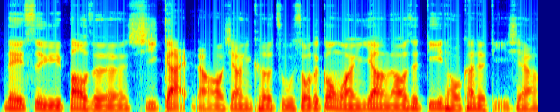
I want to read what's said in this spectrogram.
类似于抱着膝盖，然后像一颗煮熟的贡丸一样，然后是低头看着底下，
